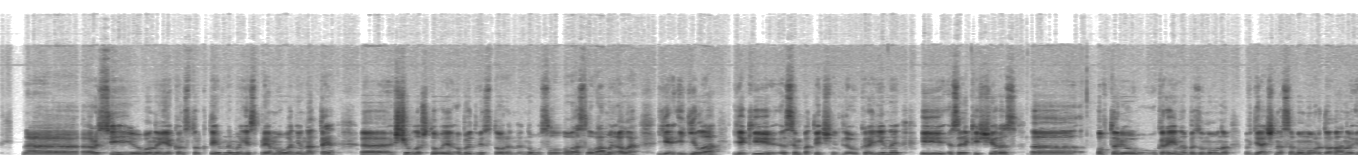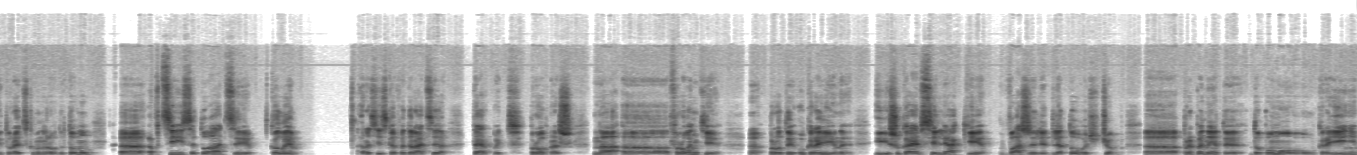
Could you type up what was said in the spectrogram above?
Росією вони є конструктивними і спрямовані на те, е, що влаштовує обидві сторони. Ну, слова словами, але є і діла, які симпатичні для України, і за які ще раз е, повторю, Україна безумовно вдячна самому Ердогану і турецькому народу. Тому е, в цій ситуації, коли Російська Федерація терпить програш на е, фронті, е, проти України і шукає всілякі важелі для того, щоб е, припинити допомогу Україні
